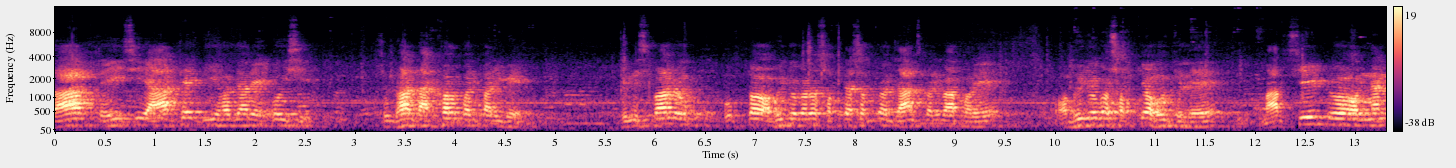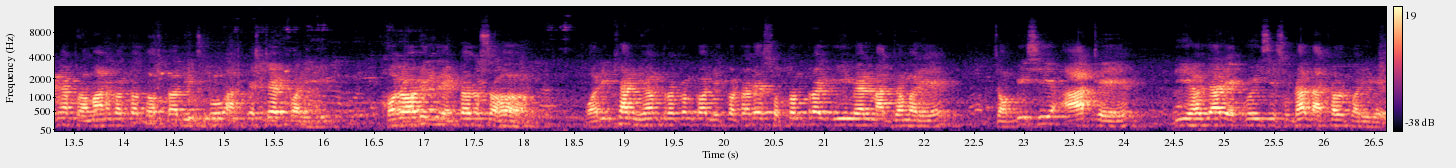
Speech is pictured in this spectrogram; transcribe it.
ତା ତେଇଶ ଆଠ ଦୁଇ ହଜାର ଏକୋଇଶ ସୁଦ୍ଧା ଦାଖଲ କରିପାରିବେ ପ୍ରିନ୍ସିପାଲ ଉକ୍ତ ଅଭିଯୋଗର ସତ୍ୟାସତ୍ୟ ଯାଞ୍ଚ କରିବା ପରେ ଅଭିଯୋଗ ସତ୍ୟ ହୋଇଥିଲେ ମାର୍କସିଟ୍ ଓ ଅନ୍ୟାନ୍ୟ ପ୍ରମାଣଗତ ଦସ୍ତାବିଜକୁ ଆଟେଷ୍ଟେଡ଼୍ କରି ଫରୱାର୍ଡ଼ିଂ ଲେଟର ସହ ପରୀକ୍ଷା ନିୟନ୍ତ୍ରକଙ୍କ ନିକଟରେ ସ୍ୱତନ୍ତ୍ର ଇମେଲ୍ ମାଧ୍ୟମରେ ଚବିଶ ଆଠ ଦୁଇ ହଜାର ଏକୋଇଶ ସୁଦ୍ଧା ଦାଖଲ କରିବେ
